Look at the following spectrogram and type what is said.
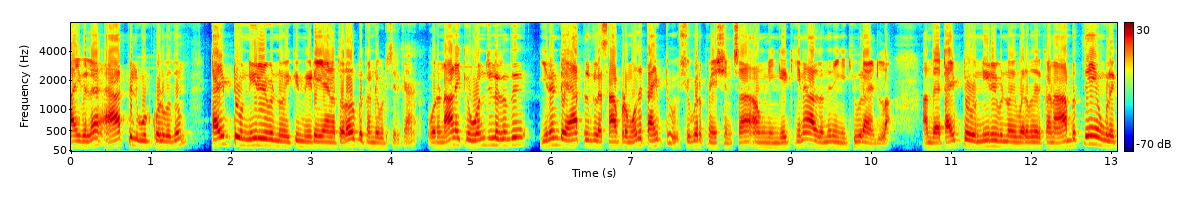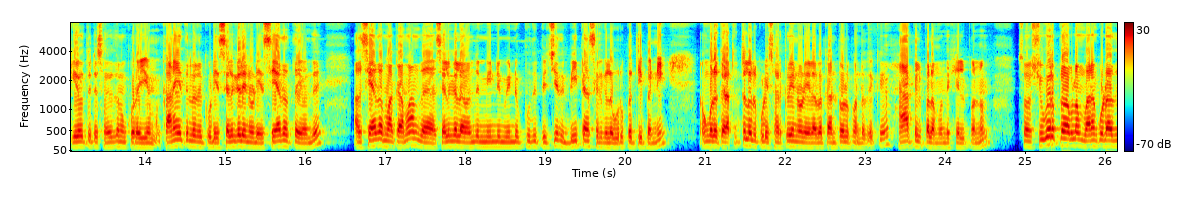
ஆய்வில் ஆப்பிள் உட்கொள்வதும் டைப் டூ நீரிழிவு நோய்க்கும் இடையான தொடர்பு கண்டுபிடிச்சிருக்காங்க. ஒரு நாளைக்கு ஒன்றிலிருந்து இரண்டு ஆப்பிள்களை சாப்பிடும்போது டைப் டூ சுகர் பேஷண்ட்ஸாக அவங்க நீங்கள் இருக்கீங்கன்னா அதில் வந்து நீங்கள் க்யூர் ஆகிடலாம் அந்த டைப் டூ நீரிழிவு நோய் வருவதற்கான ஆபத்தே உங்களுக்கு இருபத்தெட்டு சதவீதம் குறையும். கணையத்தில் இருக்கக்கூடிய செல்களினுடைய சேதத்தை வந்து அது சேதமாக்காமல் அந்த செல்களை வந்து மீண்டும் மீண்டும் புதுப்பிச்சு அந்த பீட்டா செல்களை உற்பத்தி பண்ணி உங்களுக்கு ரத்தத்தில் இருக்கக்கூடிய சர்க்கரையினுடைய அளவை கண்ட்ரோல் பண்ணுறதுக்கு ஆப்பிள் பழம் வந்து ஹெல்ப் பண்ணும். ஸோ சுகர் ப்ராப்ளம் வரக்கூடாது.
